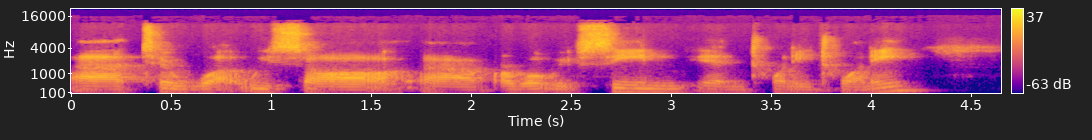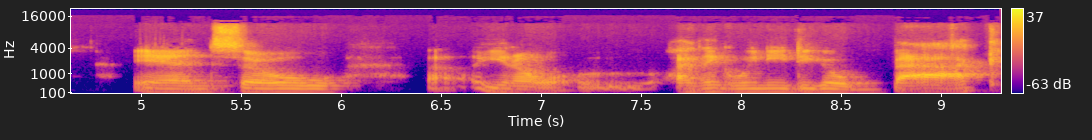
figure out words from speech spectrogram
uh, to what we saw uh, or what we've seen in 2020. And so uh, you know, I think we need to go back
